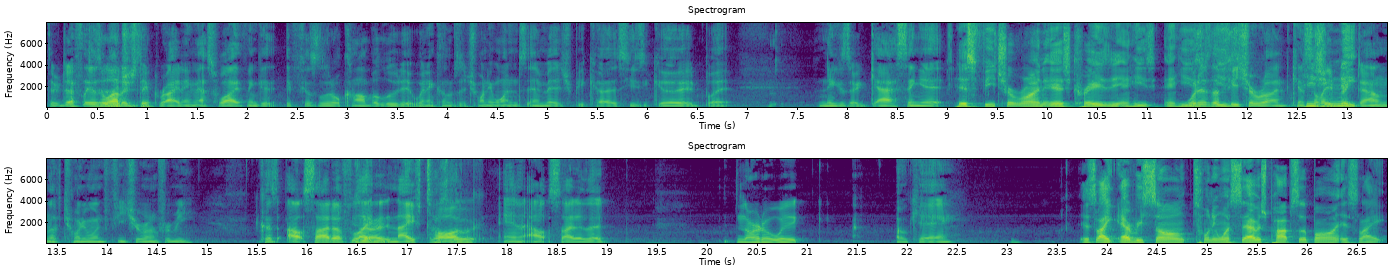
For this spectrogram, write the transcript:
There definitely is a lot of interesting. dick riding. That's why I think it, it feels a little convoluted when it comes to 21's image because he's good, but niggas are gassing it. His feature run is crazy, and he's and he's. what is the he's- feature run? Can he's somebody break down the 21 feature run for me? Because outside of He's like got it. knife talk and outside of the Nardo Wick. okay, It's like every song 21 Savage pops up on, it's like,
